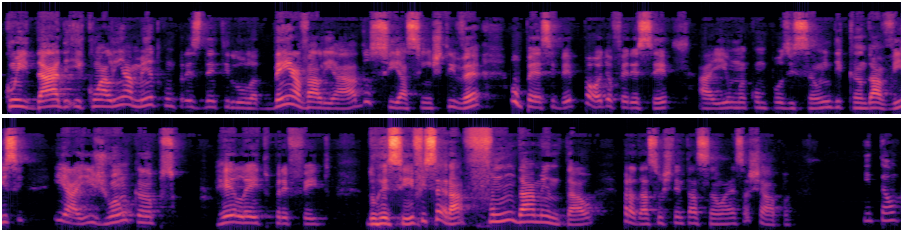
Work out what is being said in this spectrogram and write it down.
com idade e com alinhamento com o presidente Lula bem avaliado, se assim estiver, o PSB pode oferecer aí uma composição indicando a vice, e aí João Campos, reeleito prefeito do Recife, será fundamental para dar sustentação a essa chapa. Então,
